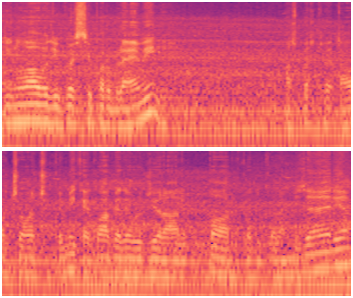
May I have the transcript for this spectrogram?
di nuovo di questi problemi aspetta aspetta occhio occhio che mica è qua che devo girare porca di quella miseria.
